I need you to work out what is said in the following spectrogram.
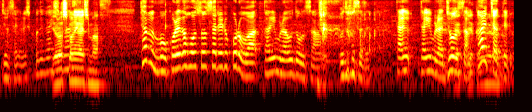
ジョンさんよろしくお願いしますよろしくお願いします。多分もうこれが放送される頃は谷村うどんさんうどんさんじゃない谷谷村ジョンさん帰っちゃってる。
